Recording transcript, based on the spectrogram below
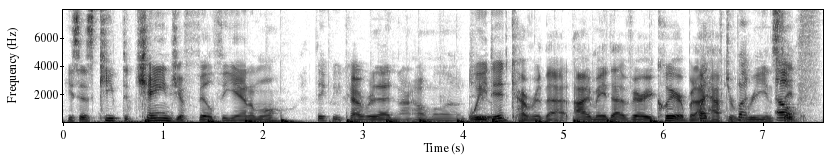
He says, "Keep the change, you filthy animal." I think we covered that in our Home Alone. We did cover that. I made that very clear, but, I have to but reinstate. it. Elf.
